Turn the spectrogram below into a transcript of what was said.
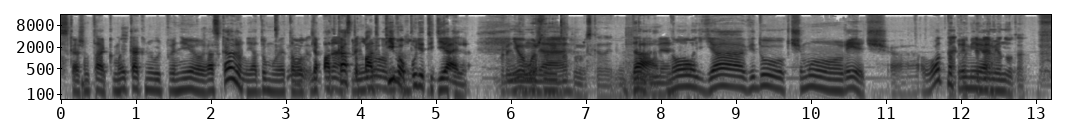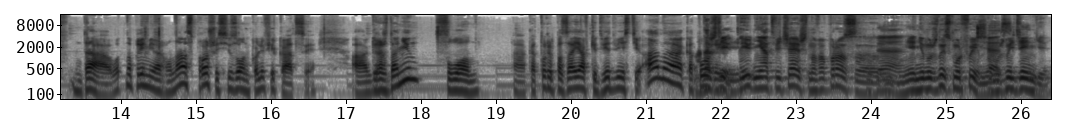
скажем так, мы как-нибудь про нее расскажем, я думаю, это ну, вот для подкаста да, под пиво можно... будет идеально. Про нее ну, можно да. и потом рассказать. Да. Да, да, но я веду к чему речь. Вот, так, например... Вот минута. Да, вот, например, у нас прошлый сезон квалификации. А гражданин Слон а, который по заявке 2200 Ана, который... Подожди, ты не отвечаешь на вопрос. Э, да. Мне не нужны смурфы, Сейчас. мне нужны деньги.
